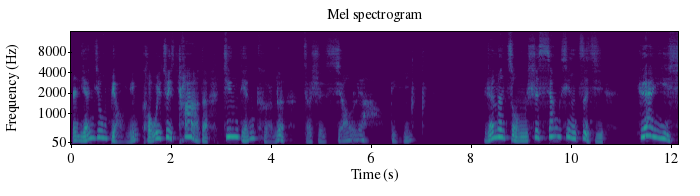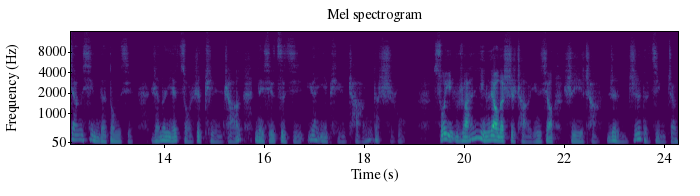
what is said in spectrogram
而研究表明口味最差的经典可乐则是销量第一。人们总是相信自己愿意相信的东西，人们也总是品尝那些自己愿意品尝的食物。所以，软饮料的市场营销是一场认知的竞争，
